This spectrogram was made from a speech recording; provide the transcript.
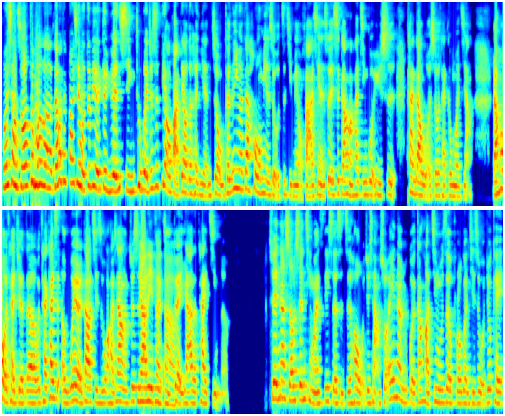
我想说怎么了，然后就发现我这边有一个圆形秃，诶，就是掉发掉的很严重。可是因为在后面，所以我自己没有发现，所以是刚好他经过浴室看到我的时候才跟我讲，然后我才觉得，我才开始 aware 到，其实我好像就是压力太大，对，压的太紧了。所以那时候申请完 thesis 之后，我就想说，哎，那如果刚好进入这个 program，其实我就可以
